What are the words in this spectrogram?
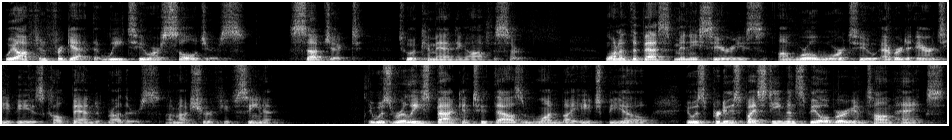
We often forget that we too are soldiers, subject to a commanding officer. One of the best miniseries on World War II ever to air TV is called Band of Brothers. I'm not sure if you've seen it. It was released back in 2001 by HBO. It was produced by Steven Spielberg and Tom Hanks,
